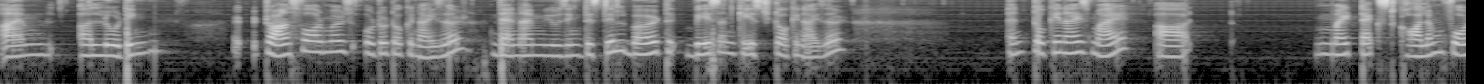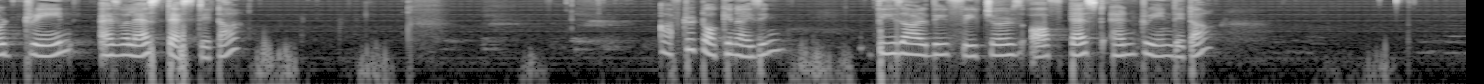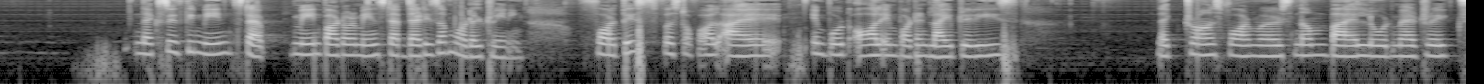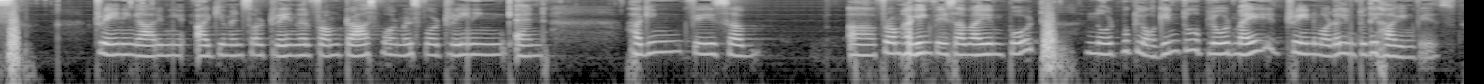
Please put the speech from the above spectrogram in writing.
I'm uh, loading transformers auto tokenizer. Then I'm using DistilBERT base uncased tokenizer. And tokenize my uh, my text column for train as well as test data After tokenizing, these are the features of test and train data. Next is the main step, main part or main step that is a model training. For this, first of all, I import all important libraries like transformers, numpy, load matrix, training arguments or trainer from transformers for training and Hugging Face Hub uh, from Hugging Face Hub I import notebook login to upload my trained model into the Hugging Face.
